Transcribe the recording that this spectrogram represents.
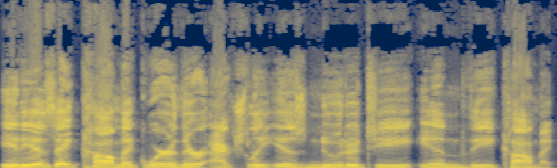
It is a comic where there actually is nudity in the comic.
